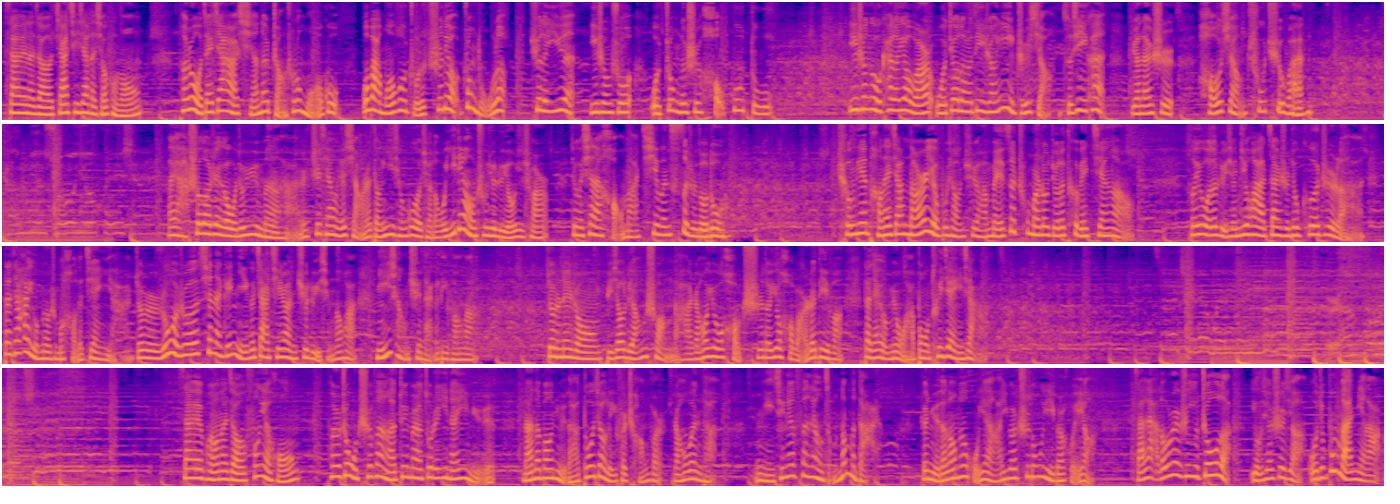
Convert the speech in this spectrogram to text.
下面呢叫佳期家的小恐龙，他说我在家啊闲的长出了蘑菇，我把蘑菇煮了吃掉，中毒了，去了医院，医生说我中的是好孤独，医生给我开了药丸，我掉到了地上一直响，仔细一看，原来是。好想出去玩。哎呀，说到这个我就郁闷哈。之前我就想着等疫情过去了，我一定要出去旅游一圈。结果现在好嘛，气温四十多度，成天躺在家哪儿也不想去啊。每次出门都觉得特别煎熬，所以我的旅行计划暂时就搁置了哈。大家有没有什么好的建议啊？就是如果说现在给你一个假期让你去旅行的话，你想去哪个地方呢？就是那种比较凉爽的哈，然后又有好吃的又好玩的地方，大家有没有啊？帮我推荐一下。下一位朋友呢叫枫叶红，他说中午吃饭啊，对面坐着一男一女，男的帮女的多叫了一份肠粉，然后问他：“你今天饭量怎么那么大呀？”这女的狼吞虎咽啊，一边吃东西一边回应：“咱俩都认识一周了，有些事情我就不瞒你了。”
